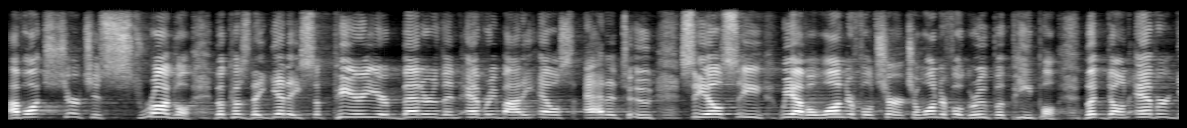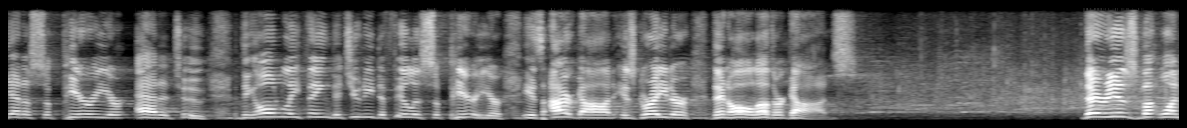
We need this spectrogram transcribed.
I've watched watch churches struggle because they get a superior, better than everybody else attitude. CLC, we have a wonderful church, a wonderful group of people, but don't ever get a superior attitude. The only thing that you need to feel is superior is our God is greater than all other gods. There is but one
